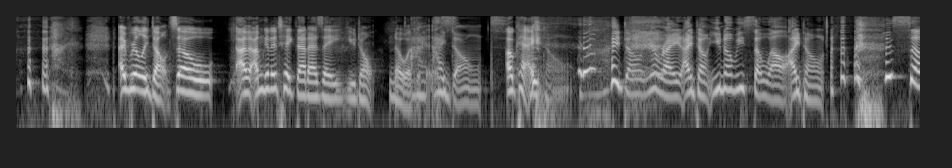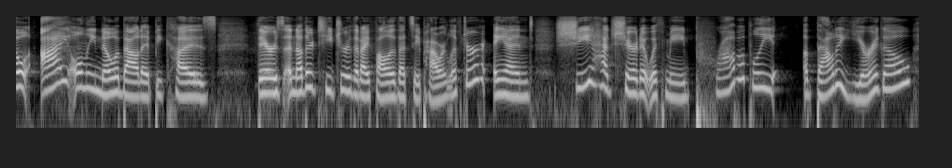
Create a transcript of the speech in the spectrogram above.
I really don't. So, I, I'm going to take that as a you don't know what I, it is. I don't. Okay. I don't. I don't. You're right. I don't. You know me so well. I don't. so I only know about it because there's another teacher that I follow that's a power lifter, and she had shared it with me probably about a year ago.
